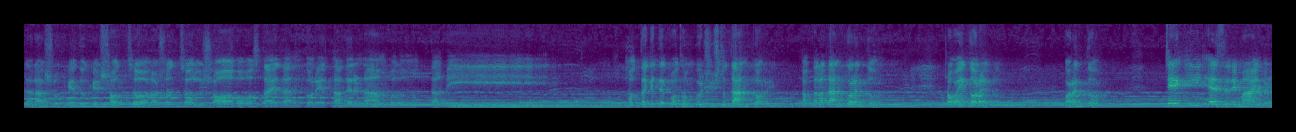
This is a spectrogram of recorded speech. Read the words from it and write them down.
যারা সুখে, দুঃখে, সচ্ছল, অসচ্ছল সব অবস্থায় দান করে, তাদের নাম হলো মুত্তাকি মুত্তাকিদের প্রথম বৈশিষ্ট্য দান করে। আপনারা দান করেন তো? সবাই করেন। করেন তো? Take it as a reminder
